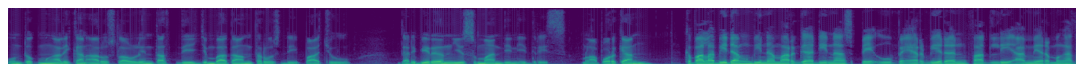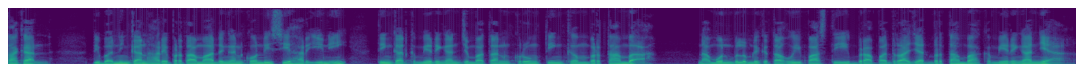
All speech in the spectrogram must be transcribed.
untuk mengalihkan arus lalu lintas di jembatan terus dipacu. Dari Biren, Yusumandin Idris melaporkan. Kepala Bidang Bina Marga Dinas PUPR Biren, Fadli Amir mengatakan, dibandingkan hari pertama dengan kondisi hari ini, tingkat kemiringan jembatan Kerung Tingkem bertambah namun belum diketahui pasti berapa derajat bertambah kemiringannya.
